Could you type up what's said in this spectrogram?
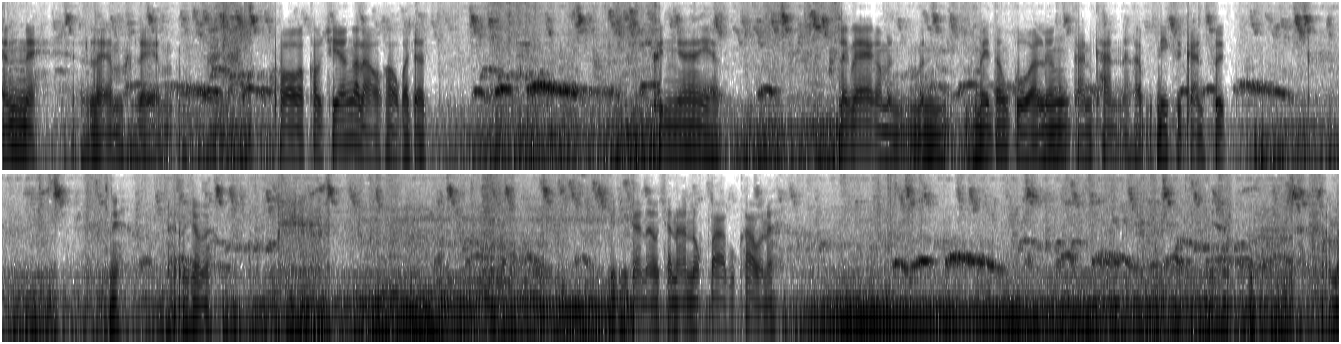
อันเนี่ยแหลมแหลมพอเขาเชื่องกับเราเขาก็จะขึ้นง่ายครับ แรกๆอะมันมันไม่ต้องกลัวเรื่องการขั้นนะครับ นี่คือการฝึก เนี่ย นผู้ชมอะวิธีการเอาชนะนกป้าภูเขานะเนี่ยครับเอาไม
